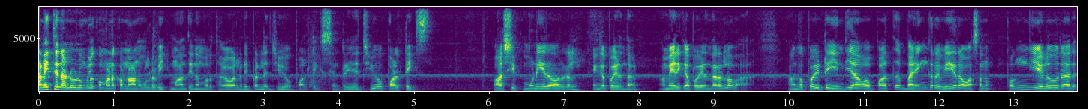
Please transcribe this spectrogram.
அனைத்து நல்லுள்ளங்களுக்கும் வணக்கம். நான் உங்கள் ரவிக்குமா தினம் ஒரு தகவல் அடிப்படையில் ஜியோ பாலிடிக்ஸ். இன்றைய ஜியோ பாலிடிக்ஸ் வாஷிப் முனீர் அவர்கள் எங்கே போயிருந்தார்? அமெரிக்கா போயிருந்தார் அல்லவா? அங்கே போயிட்டு இந்தியாவை பார்த்து பயங்கர வீர வசனம். பொங்கி எழுவுறாரு.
